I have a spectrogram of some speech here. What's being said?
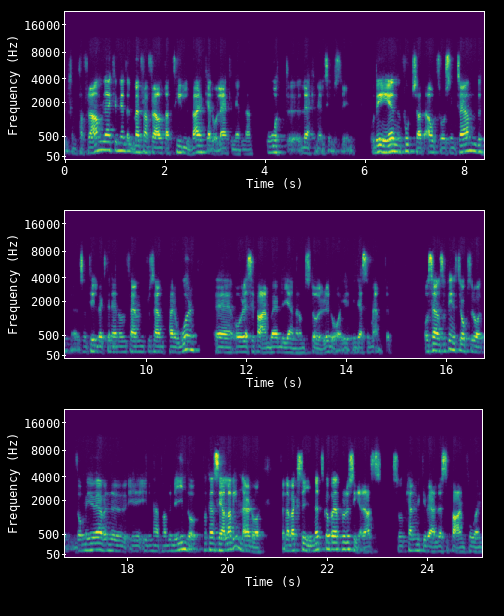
liksom ta fram läkemedel, men framför allt att tillverka då läkemedlen åt läkemedelsindustrin. Och det är en fortsatt outsourcing-trend. Så tillväxten är nog 5 per år och Recipharm börjar bli en av de större då i, i det segmentet. Och sen så finns det också då, de är ju även nu i, i den här pandemin då potentiella vinnare då. För när vaccinet ska börja produceras så kan mycket väl Recipharm få en,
